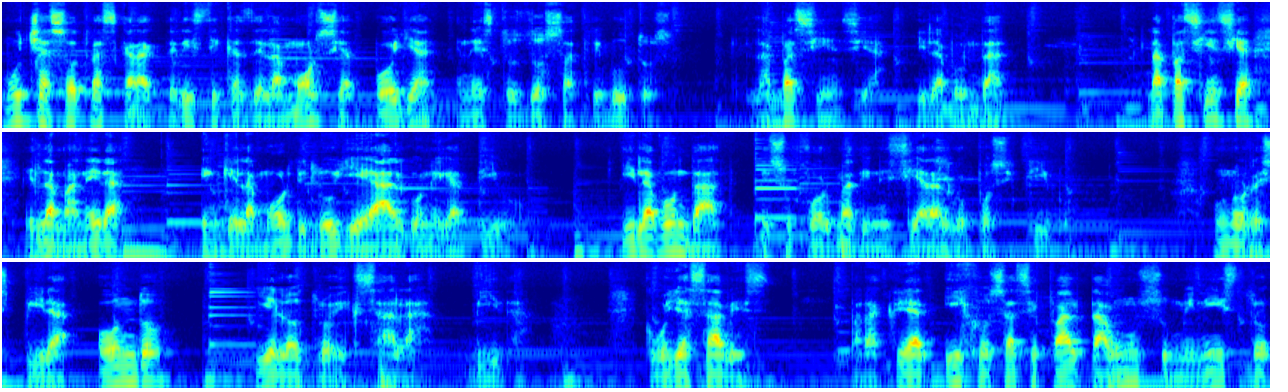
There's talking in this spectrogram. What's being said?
muchas otras características del amor se apoyan en estos dos atributos, la paciencia y la bondad. La paciencia es la manera en que el amor diluye algo negativo y la bondad es su forma de iniciar algo positivo. Uno respira hondo y el otro exhala vida. Como ya sabes, para crear hijos hace falta un suministro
